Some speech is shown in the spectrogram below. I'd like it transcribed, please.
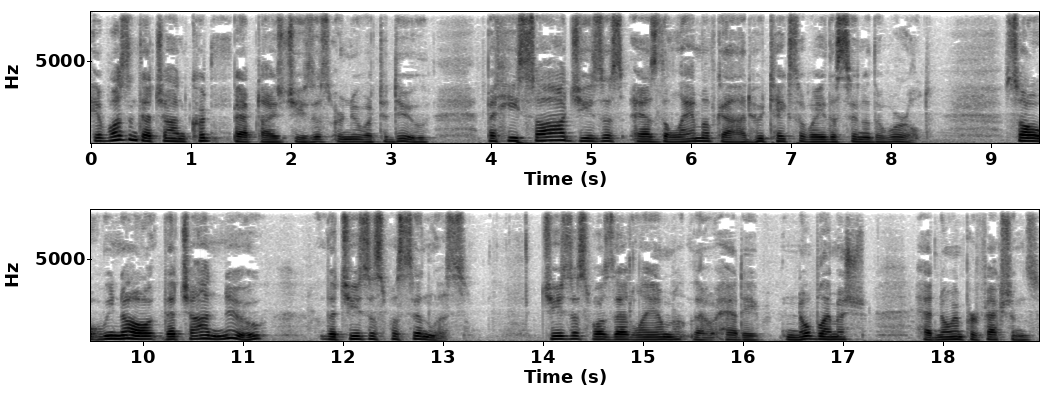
It wasn't that John couldn't baptize Jesus or knew what to do, but he saw Jesus as the Lamb of God who takes away the sin of the world. So we know that John knew that Jesus was sinless. Jesus was that lamb that had a no blemish, had no imperfections,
